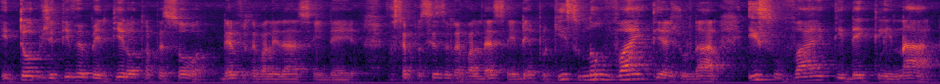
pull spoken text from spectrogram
e teu objetivo é mentir a outra pessoa, deve revalidar essa ideia. Você precisa revalidar essa ideia porque isso não vai te ajudar, isso vai te declinar,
